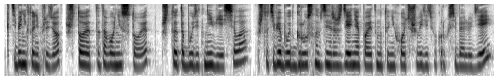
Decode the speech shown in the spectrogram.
к тебе никто не придет, что это того не стоит, что это будет не весело, что тебе будет грустно в день рождения, поэтому ты не хочешь видеть вокруг себя людей.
